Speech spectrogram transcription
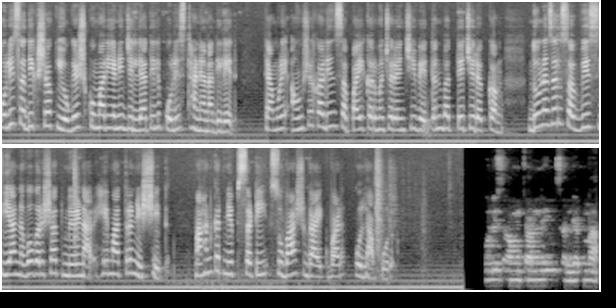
पोलीस अधीक्षक योगेश कुमार यांनी जिल्ह्यातील पोलीस ठाण्यांना दिलेत. त्यामुळे अंशकालीन सफाई कर्मचाऱ्यांची वेतन भत्तेची रक्कम दोन हजार सव्वीस या नववर्षात मिळणार हे मात्र निश्चित. महानकर निप्ससाठी सुभाष गायकवाड कोल्हापूर. पोलीस संघटना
